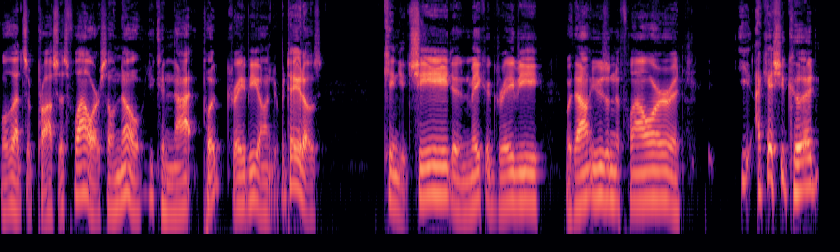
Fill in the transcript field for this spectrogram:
Well, that's a processed flour, so no, you cannot put gravy on your potatoes. Can you cheat and make a gravy without using the flour? And I guess you could,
